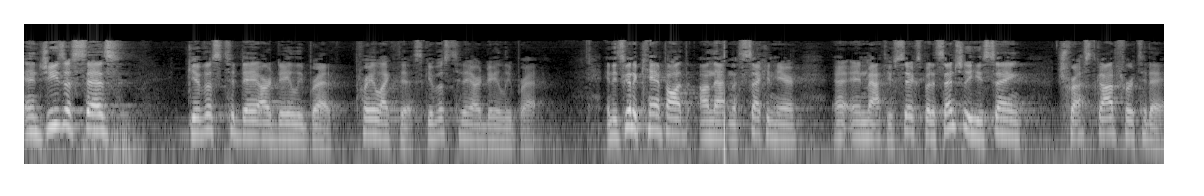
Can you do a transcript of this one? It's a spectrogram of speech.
And Jesus says, Give us today our daily bread. Pray like this Give us today our daily bread. And he's going to camp out on that in a second here uh, in Matthew 6. But essentially, he's saying, Trust God for today.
